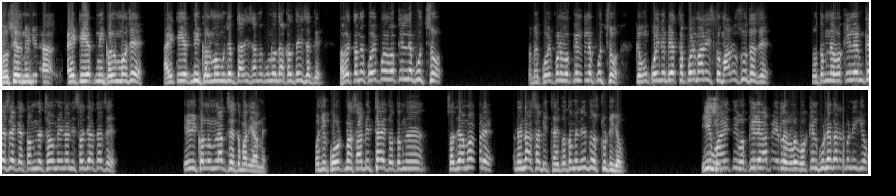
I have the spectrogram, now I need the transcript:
સોશિયલ મીડિયા આઈટી એક્ટની કલમો છે. આઈટી એક્ટની કલમો મુજબ તારી સામે ગુનો દાખલ થઈ શકે. હવે તમે કોઈ પણ વકીલને પૂછશો. તમે કોઈ પણ વકીલને પૂછશો કે હું કોઈને બે થપ્પડ મારીશ તો મારું શું થશે? તો તમને વકીલ એમ કહેશે કે તમને છ મહિનાની સજા થશે. એવી કલમ લાગશે તમારી સામે. પછી કોર્ટમાં સાબિત થાય તો તમને સજા મળે અને ના સાબિત થાય તો તમે નિર્દોષ છૂટી જાઓ. એ માહિતી વકીલે આપી એટલે વકીલ ગુનેગાર બની ગયો.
